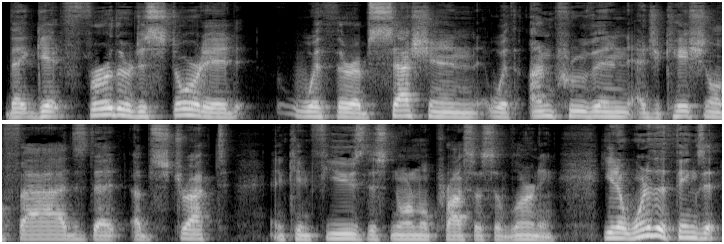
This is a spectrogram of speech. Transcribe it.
that get further distorted with their obsession with unproven educational fads that obstruct and confuse this normal process of learning. You know, one of the things that,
